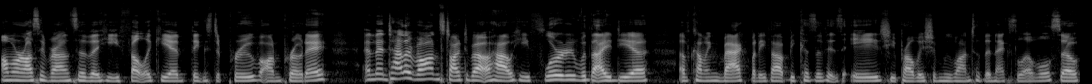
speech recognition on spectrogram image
Amon. Brown said that he felt like he had things to prove on pro day. And then Tyler Vaughn's talked about how he flirted with the idea of coming back, but he thought because of his age, he probably should move on to the next level. So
